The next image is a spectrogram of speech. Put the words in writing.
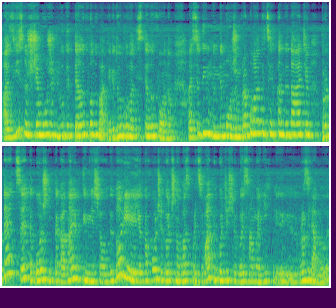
А звісно, ще можуть люди телефонувати, відгукуватись телефоном. А сюди ми не можемо врахувати цих кандидатів. Проте це також така найактивніша аудиторія, яка хоче точно у вас працювати, хоче, щоб ви саме їх е, розглянули.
